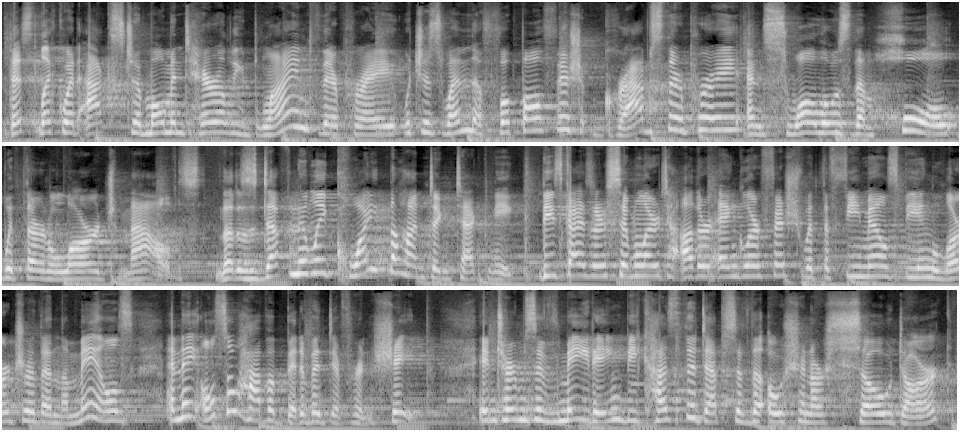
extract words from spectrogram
This liquid acts to momentarily blind their prey, which is when the football fish grabs their prey and swallows them whole with their large mouths. That is definitely quite the hunting technique. These guys are similar to other anglerfish with the females being larger than the males, and they also have a bit of a different shape. In terms of mating, because the depths of the ocean are so dark,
